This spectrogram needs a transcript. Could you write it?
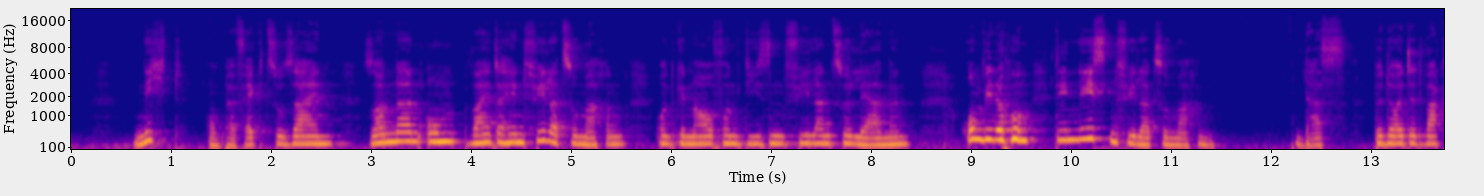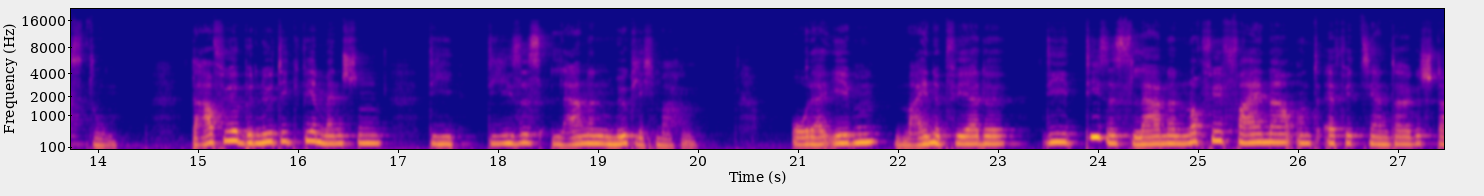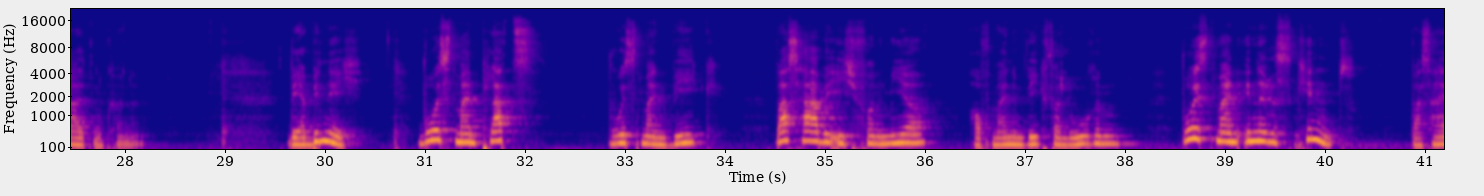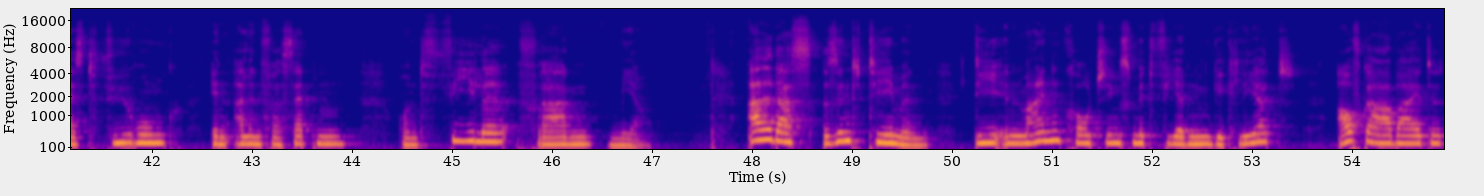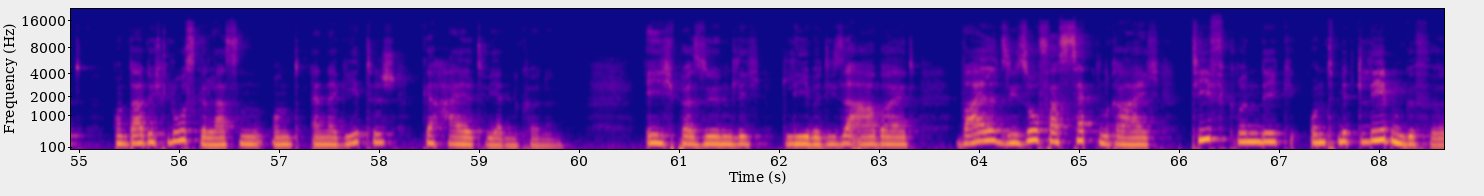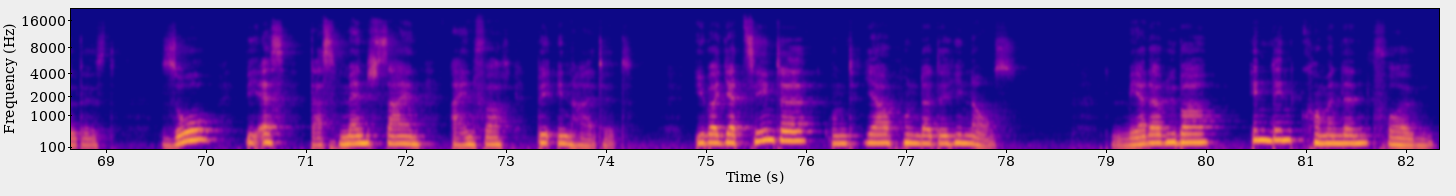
Nicht um perfekt zu sein, sondern um weiterhin Fehler zu machen und genau von diesen Fehlern zu lernen, um wiederum die nächsten Fehler zu machen. Das bedeutet Wachstum. Dafür benötigen wir Menschen, die dieses Lernen möglich machen. Oder eben meine Pferde, die dieses Lernen noch viel feiner und effizienter gestalten können. Wer bin ich? Wo ist mein Platz? Wo ist mein Weg? Was habe ich von mir auf meinem Weg verloren? Wo ist mein inneres Kind? Was heißt Führung in allen Facetten? Und viele Fragen mehr. All das sind Themen, die in meinen Coachings mit Pferden geklärt, aufgearbeitet und dadurch losgelassen und energetisch geheilt werden können. Ich persönlich liebe diese Arbeit, weil sie so facettenreich, tiefgründig und mit Leben gefüllt ist, so wie es das Menschsein einfach beinhaltet, über Jahrzehnte und Jahrhunderte hinaus. Mehr darüber in den kommenden Folgen.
